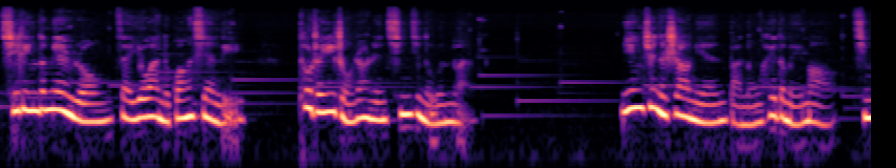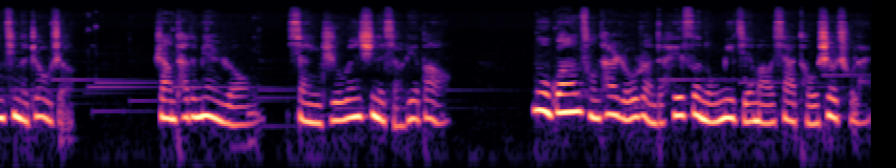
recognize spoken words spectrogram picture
麒麟的面容在幽暗的光线里，透着一种让人亲近的温暖。英俊的少年把浓黑的眉毛轻轻的皱着，让他的面容像一只温驯的小猎豹，目光从他柔软的黑色浓密睫毛下投射出来，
